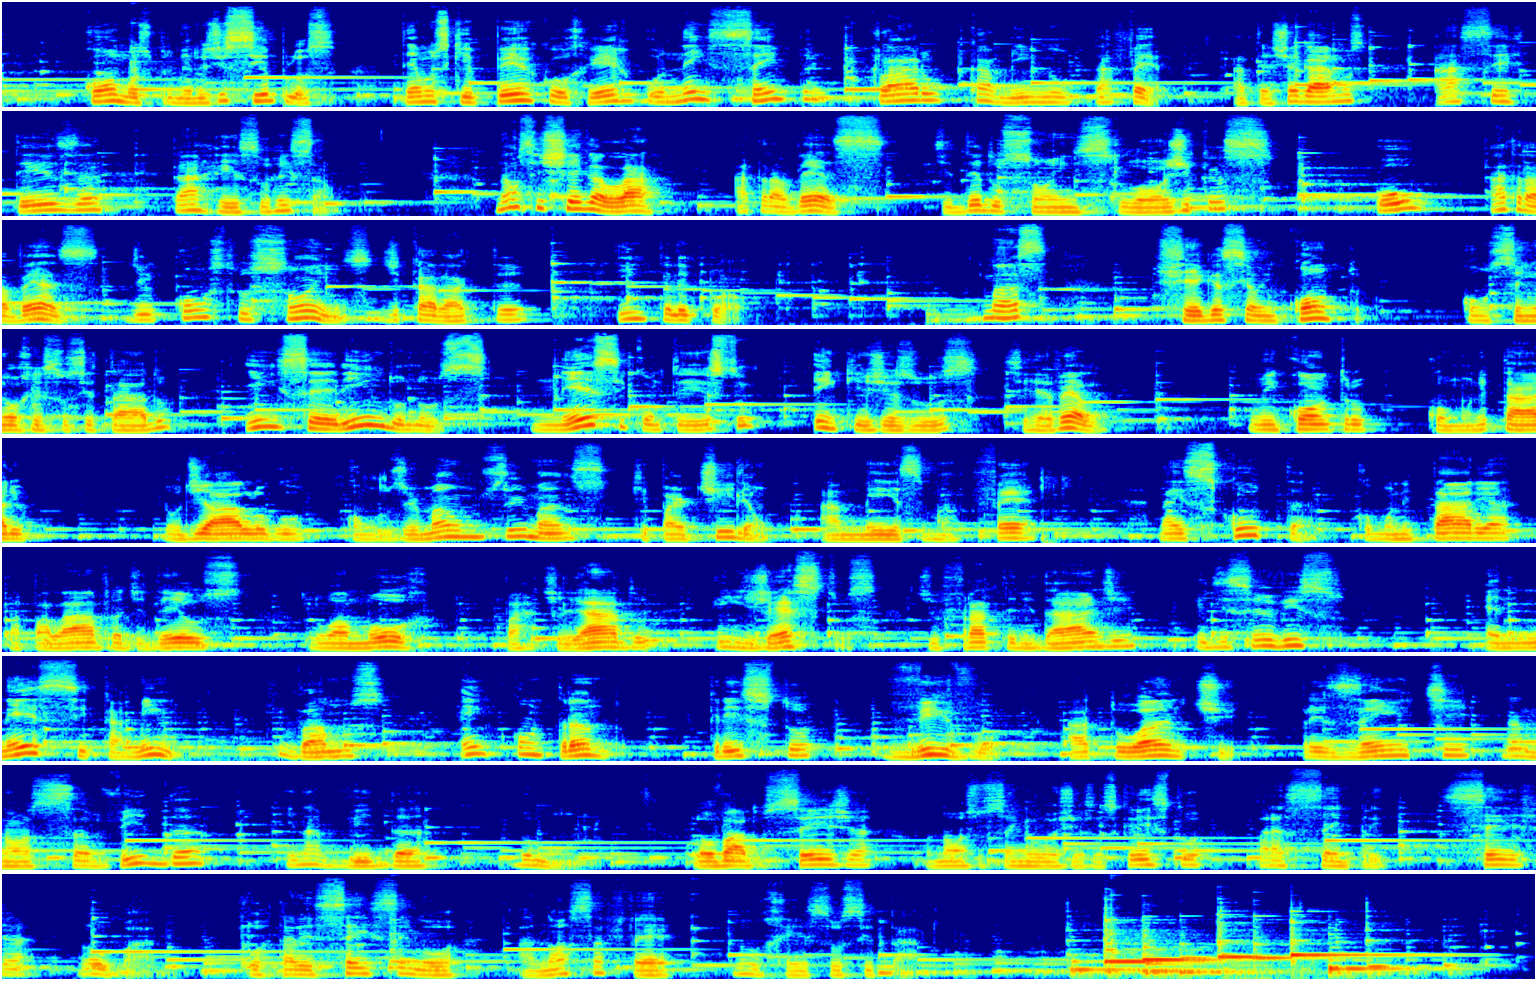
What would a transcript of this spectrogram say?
como os primeiros discípulos, temos que percorrer o nem sempre claro caminho da fé, até chegarmos à certeza da ressurreição. Não se chega lá através de deduções lógicas ou através de construções de caráter intelectual. Mas chega-se ao encontro com o Senhor ressuscitado, inserindo-nos nesse contexto em que Jesus se revela, no encontro comunitário, no diálogo com os irmãos e irmãs que partilham a mesma fé, na escuta comunitária da palavra de Deus, no amor partilhado em gestos de fraternidade e de serviço. É nesse caminho que vamos encontrando Cristo vivo, atuante, presente na nossa vida e na vida do mundo. Louvado seja o nosso Senhor Jesus Cristo para sempre seja louvado. Fortalecei, Senhor, a nossa fé no ressuscitado.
